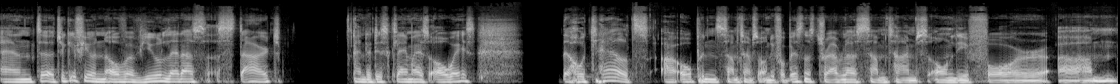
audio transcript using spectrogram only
and uh, to give you an overview let us start and the disclaimer is always the hotels are open sometimes only for business travelers sometimes only for um,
